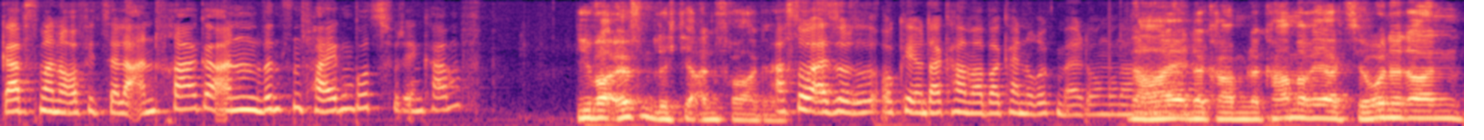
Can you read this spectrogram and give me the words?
Gab es mal eine offizielle Anfrage an Vincent Feigenbutz für den Kampf? Die war öffentlich, die Anfrage. Ach so, also okay, und da kam aber keine Rückmeldung, oder? Nein, da kamen da kam Reaktionen dann,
